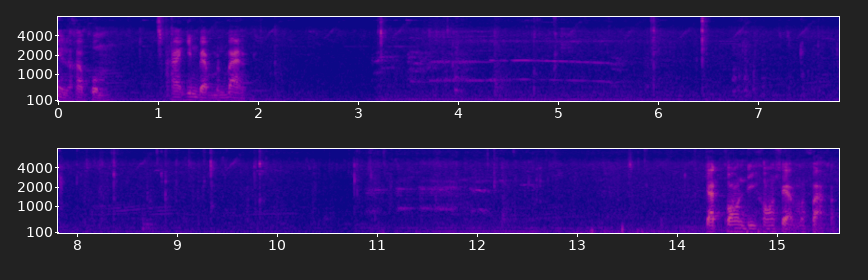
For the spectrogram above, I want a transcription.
นี่แหละครับผม หากินแบบบ้านๆจัดกองดีของแสบมาฝากครับ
